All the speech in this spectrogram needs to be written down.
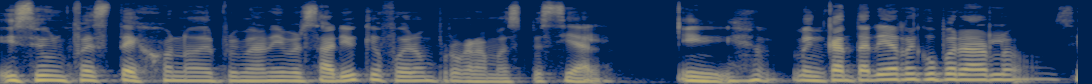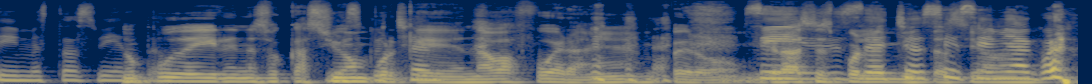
hice un festejo ¿no? del primer aniversario que fuera un programa especial. Y me encantaría recuperarlo, si me estás viendo. No pude ir en esa ocasión porque andaba afuera, ¿eh? pero Sí, gracias por de la hecho, invitación. sí, sí, me acuerdo.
